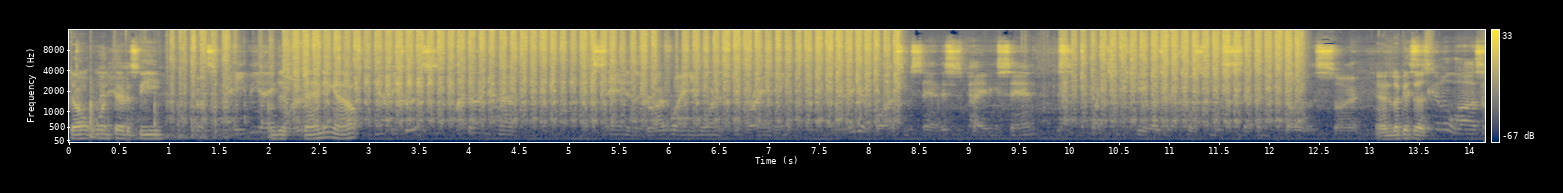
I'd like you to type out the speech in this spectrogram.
don't want there to be. Got I'm just glue. sanding out. Because I don't have sand in the driveway anymore and it's been raining, I'm gonna buy some sand. This is paving sand. This is 20 kilos and it cost me seven dollars. So And look at this this. is gonna last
